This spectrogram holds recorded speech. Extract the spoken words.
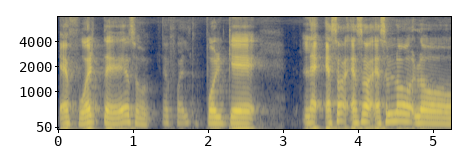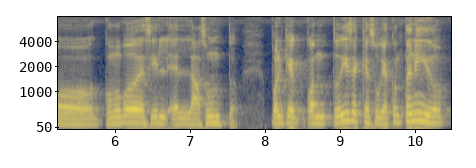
es fuerte eso. Es fuerte. Porque le- eso, eso, eso es lo, lo, ¿cómo puedo decir? El asunto. Porque cuando tú dices que subías contenido,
